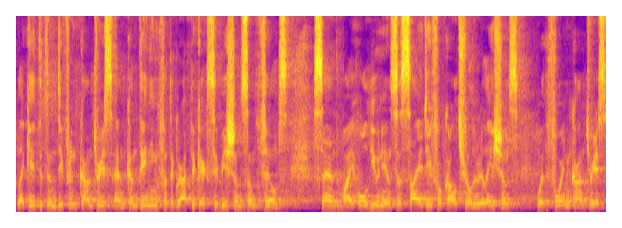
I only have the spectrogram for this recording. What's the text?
located in different countries and containing photographic exhibitions and films sent by All Union Society for Cultural Relations with foreign countries,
